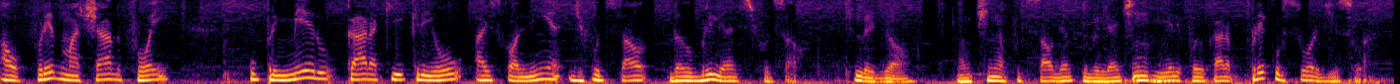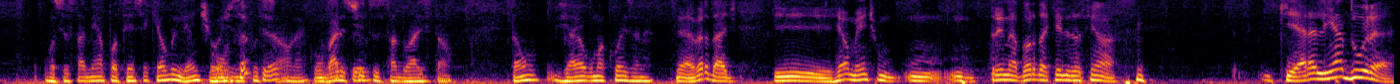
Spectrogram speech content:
Alfredo Machado foi o primeiro cara que criou a escolinha de futsal do Brilhantes de Futsal. que legal. Não tinha futsal dentro do Brilhante Uhum. e ele foi o cara precursor disso lá. Vocês sabem a potência que é o Brilhante Com hoje no certeza, futsal, né? com Vários certeza. títulos estaduais e tal. Então já é alguma coisa, né? É verdade. E realmente um, um- um treinador daqueles assim, ó. Que era linha dura,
